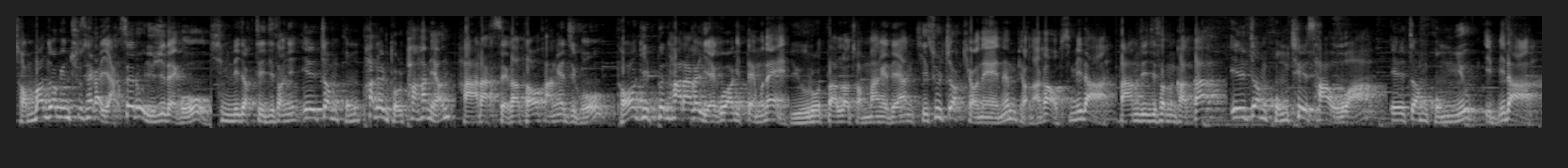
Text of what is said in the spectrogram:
전반적인 추세가 약세로 유지되고 심리적 지지선인 1.08을 돌파하면 하락세가 더 강해지고 더 깊은 하락을 예고하기 때문에 유로 달러 전망에 대한 기술적 견해에는 변화가 없습니다. 다음 지지선은 각각 1.0745와 1.06입니다.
